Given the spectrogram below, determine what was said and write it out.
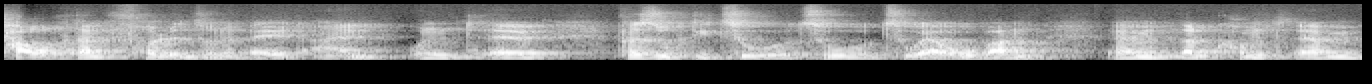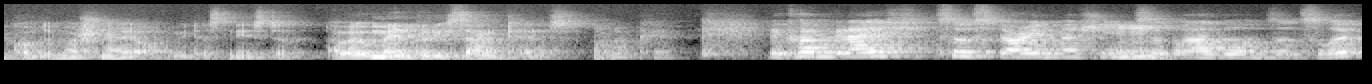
tauche dann voll in so eine Welt ein und äh, versuche die zu, zu, zu erobern. Ähm, und dann kommt, ähm, kommt immer schnell auch irgendwie das nächste. Aber im Moment würde ich sagen Tennis. Okay. Wir kommen gleich zu Story Machine, Mhm. zu Bravo und so zurück.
